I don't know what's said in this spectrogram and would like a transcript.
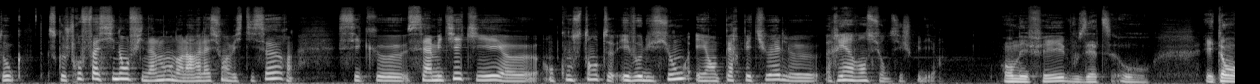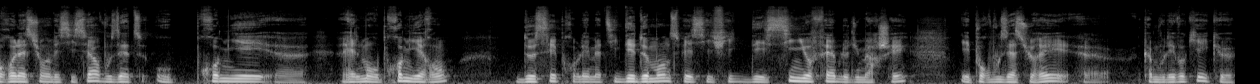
Donc, ce que je trouve fascinant finalement dans la relation investisseur, c'est que c'est un métier qui est euh, en constante évolution et en perpétuelle euh, réinvention, si je puis dire. En effet, vous êtes au, étant en relation investisseur, vous êtes au premier, euh, réellement au premier rang de ces problématiques, des demandes spécifiques, des signaux faibles du marché, et pour vous assurer, comme vous l'évoquiez, que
